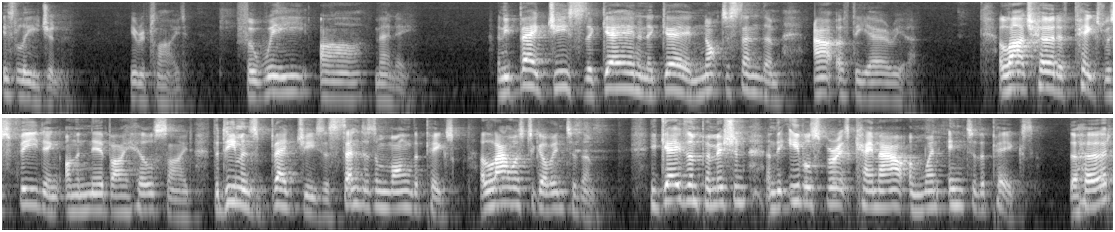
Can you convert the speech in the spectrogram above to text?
is Legion, he replied for we are many. And he begged Jesus again and again not to send them out of the area. A large herd of pigs was feeding on the nearby hillside. The demons begged Jesus, Send us among the pigs, allow us to go into them. He gave them permission, and the evil spirits came out and went into the pigs. The herd,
